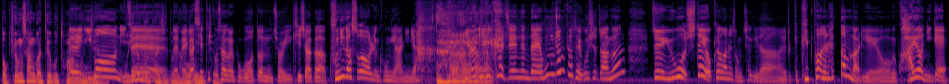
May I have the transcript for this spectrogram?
또 경상과 대구 통합 네, 문제 이번 뭐 이제 이런 것까지도 네, 나오고 메가시티 있죠. 구상을 보고 어떤 저희 기자가 군이가 쏘아올린 공이 아니냐 이런 얘기까지 했는데 홍준표 대구시장은 이제 이거 시대에 역행하는 정책이다 이렇게 비판을 했단 말이에요. 과연 이게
